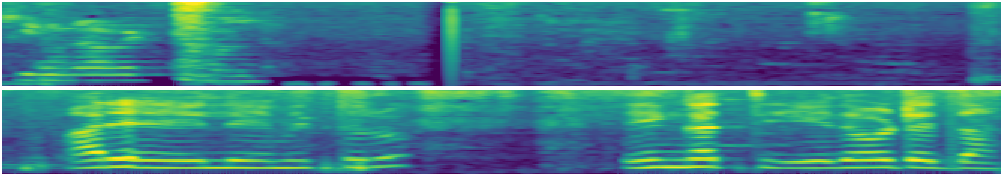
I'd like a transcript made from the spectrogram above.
చిన్న పెట్టమంట అరే వీళ్ళు ఏమెత్తారు? ఏం కత్తి ఏదో ఒకటి ఇద్దాం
